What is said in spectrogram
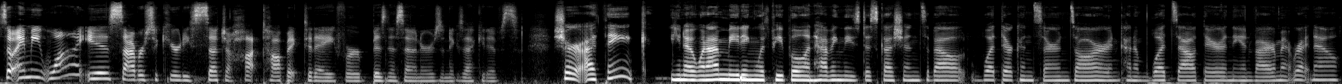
So, Amy, why is cybersecurity such a hot topic today for business owners and executives? Sure. I think, you know, when I'm meeting with people and having these discussions about what their concerns are and kind of what's out there in the environment right now,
